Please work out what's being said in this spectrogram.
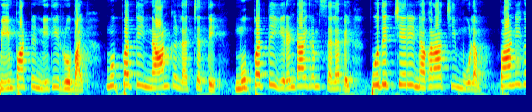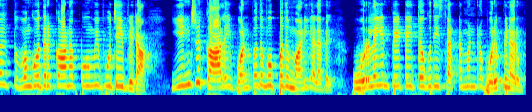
மேம்பாட்டு நிதி ரூபாய் முப்பத்தி நான்கு லட்சத்தி முப்பத்தி இரண்டாயிரம் செலவில் புதுச்சேரி நகராட்சி மூலம் பணிகள் துவங்குவதற்கான பூமி பூஜை விழா. இன்று காலை ஒன்பது முப்பது மணியளவில் உருளையன்பேட்டை தொகுதி சட்டமன்ற உறுப்பினரும்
